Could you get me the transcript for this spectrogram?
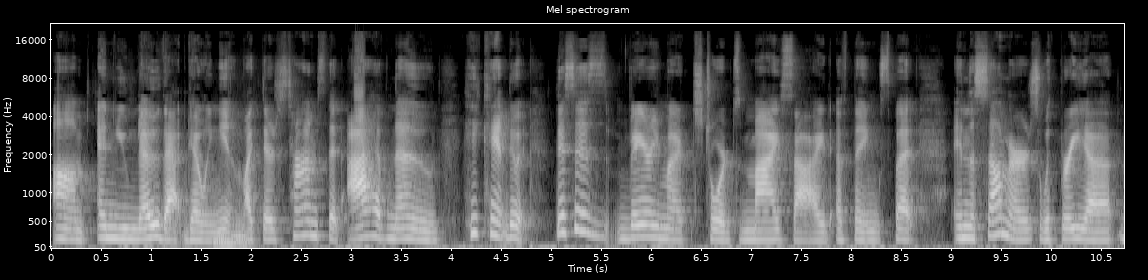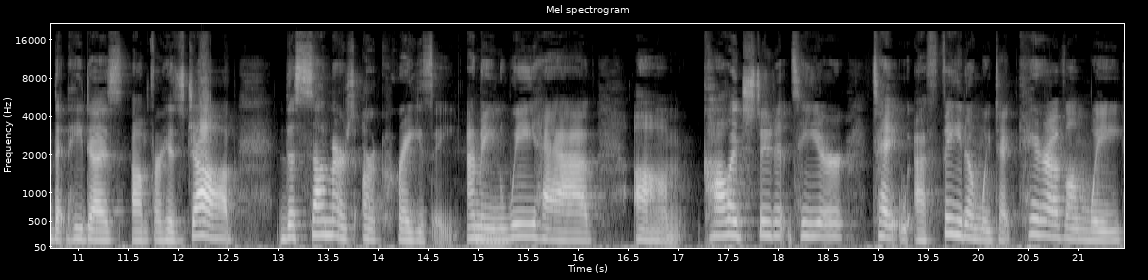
Um, and you know that going in. Like there's times that I have known he can't do it. This is very much towards my side of things, but in the summers with Bria that he does um, for his job, the summers are crazy. I mean, we have um, college students here. Take I feed them. We take care of them. We,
